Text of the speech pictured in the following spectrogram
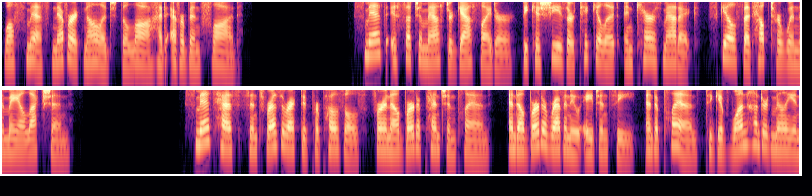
while Smith never acknowledged the law had ever been flawed. Smith is such a master gaslighter because she is articulate and charismatic, skills that helped her win the May election. Smith has since resurrected proposals for an Alberta pension plan, and Alberta Revenue Agency and a plan to give $100 million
